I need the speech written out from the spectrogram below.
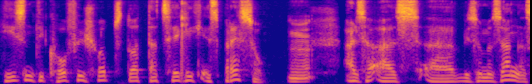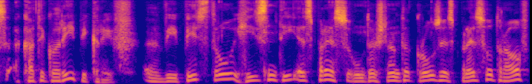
hießen die Coffeeshops dort tatsächlich Espresso. Mhm. Also als, äh, wie soll man sagen, als Kategoriebegriff. Äh, wie Bistro hießen die Espresso und da stand der große Espresso drauf,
